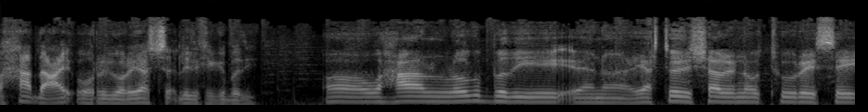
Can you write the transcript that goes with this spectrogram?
maxaa dhacay oo rigoorayaasha lidinkaga badiyey waxaa loogu badiyey ciyaartooydii shalay noo tuureysay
